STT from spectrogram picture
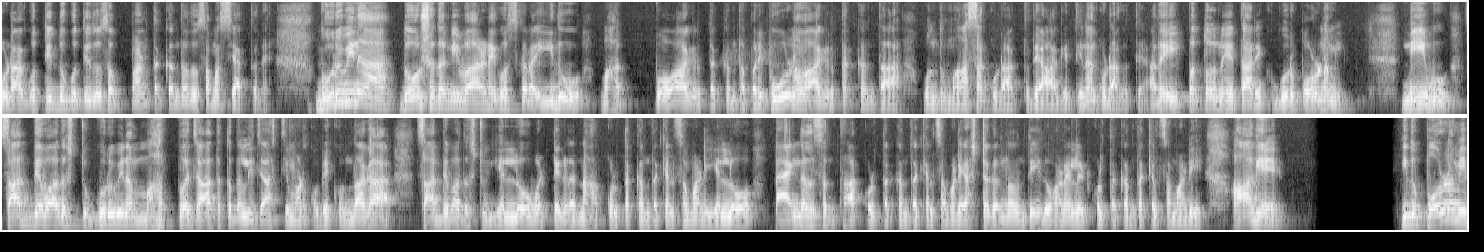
ಗುಣ. ಗೊತ್ತಿದ್ದು ಗೊತ್ತಿದ್ದು ತಪ್ಪು ಮಾಡ್ತಕ್ಕಂಥದ್ದು ಸಮಸ್ಯೆ ಆಗ್ತದೆ. ಗುರುವಿನ ದೋಷದ ನಿವಾರಣೆಗೋಸ್ಕರ ಇದು ಮಹತ್ ಮಹತ್ವವಾಗಿರ್ತಕ್ಕಂಥ ಪರಿಪೂರ್ಣವಾಗಿರ್ತಕ್ಕಂಥ ಒಂದು ಮಾಸ ಕೂಡ ಆಗ್ತದೆ, ಹಾಗೆ ದಿನ ಕೂಡ ಆಗುತ್ತೆ. ಅದೇ ಇಪ್ಪತ್ತೊಂದನೇ ತಾರೀಕು ಗುರು ಪೌರ್ಣಮಿ. ನೀವು ಸಾಧ್ಯವಾದಷ್ಟು ಗುರುವಿನ ಮಹತ್ವ ಜಾತಕದಲ್ಲಿ ಜಾಸ್ತಿ ಮಾಡ್ಕೋಬೇಕು ಅಂದಾಗ ಸಾಧ್ಯವಾದಷ್ಟು ಎಲ್ಲೋ ಬಟ್ಟೆಗಳನ್ನು ಹಾಕ್ಕೊಳ್ತಕ್ಕಂಥ ಕೆಲಸ ಮಾಡಿ, ಎಲ್ಲೋ ಬ್ಯಾಂಗಲ್ಸ್ ಅಂತ ಹಾಕ್ಕೊಳ್ತಕ್ಕಂಥ ಕೆಲಸ ಮಾಡಿ ಅಷ್ಟಗನ್ನಂತೆ ಇದು ಹಣೆಯಲ್ಲಿ ಇಟ್ಕೊಳ್ತಕ್ಕಂಥ ಕೆಲಸ ಮಾಡಿ. ಹಾಗೆ ಇದು ಪೌರ್ಣಮಿ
